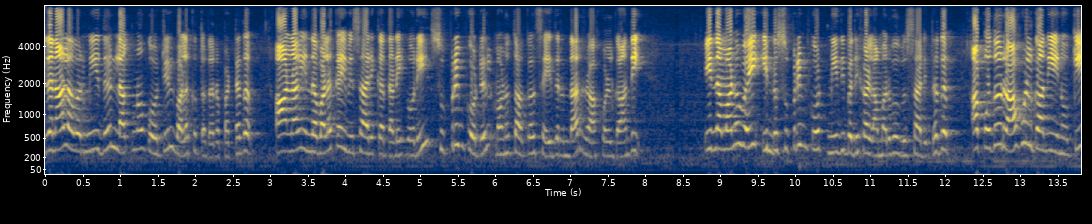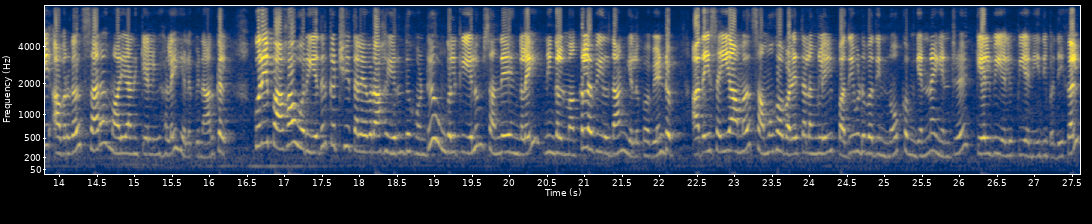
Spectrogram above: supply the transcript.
இதனால் அவர் மீது லக்னோ கோர்ட்டில் வழக்கு தொடரப்பட்டது. ஆனால் இந்த வழக்கை விசாரிக்க தடை கோரி சுப்ரீம் கோர்ட்டில் மனு தாக்கல் செய்திருந்தார் ராகுல் காந்தி. இந்த மனுவை இன்று சுப்ரீம் கோர்ட் நீதிபதிகள் அமர்வு விசாரித்தது. அப்போது ராகுல் காந்தியை நோக்கி அவர்கள் சர மாதிரியான கேள்விகளை எழுப்பினார்கள். குறிப்பாக ஒரு எதிர்க்கட்சி தலைவராக இருந்து கொண்டு உங்களுக்கு எழும் சந்தேகங்களை நீங்கள் மக்களவையில் தான் எழுப்ப வேண்டும். அதை செய்யாமல் சமூக வலைதளங்களில் பதிவிடுவதின் நோக்கம் என்ன என்று கேள்வி எழுப்பிய நீதிபதிகள்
